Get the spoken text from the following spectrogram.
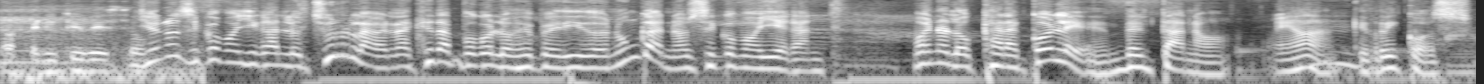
cafelito y besos. Yo no sé cómo llegan los churros, la verdad es que tampoco los he pedido nunca, no sé cómo llegan. Bueno, los caracoles del Tano, Ah, qué ricos.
